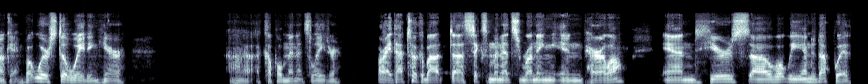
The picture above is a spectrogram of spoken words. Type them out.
Okay, but we're still waiting here uh, a couple minutes later. All right, that took about uh, six minutes running in parallel. And here's uh, what we ended up with.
